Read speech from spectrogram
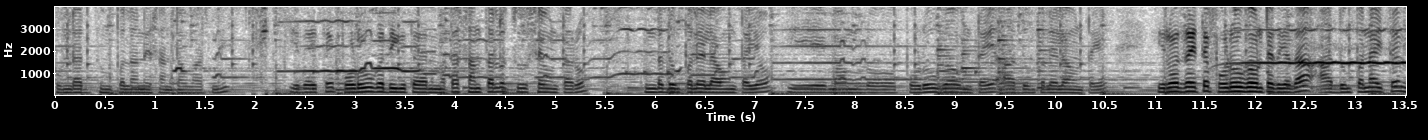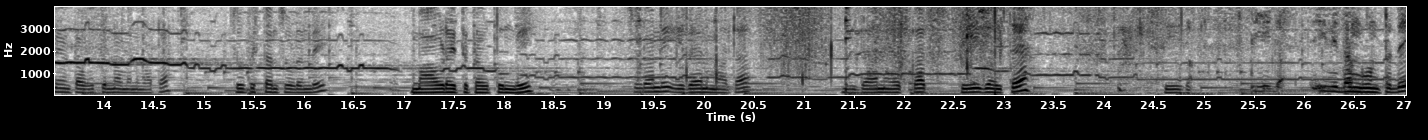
కుండ దుంపలు అనేసి అంటాం వాటిని. ఇదైతే పొడవుగా దిగుతాయి అనమాట సంతలో చూసే ఉంటారు. కుండ దుంపలు ఎలా ఉంటాయో ఈ మామూలు పొడవుగా ఉంటాయి ఆ దుంపలు ఎలా ఉంటాయో. ఈరోజు అయితే పొడవుగా ఉంటుంది కదా ఆ దుంపను అయితే మేము తవ్వుతున్నాం అనమాట చూపిస్తాను చూడండి. మావిడైతే తవ్వుతుంది. చూడండి ఇదే అనమాట దాని యొక్క తీగ అయితే తీగ తీగ ఈ విధంగా ఉంటుంది.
